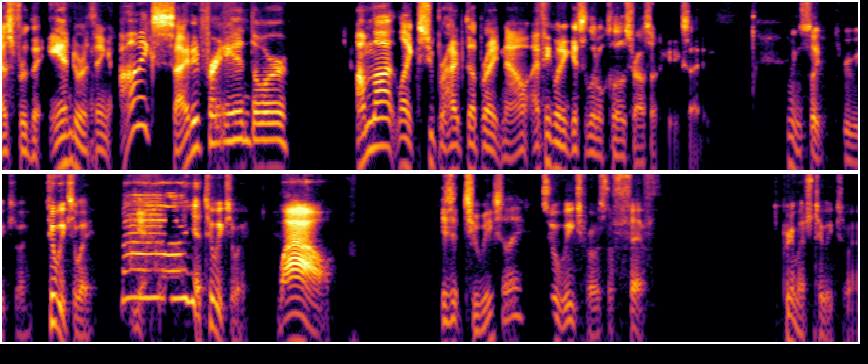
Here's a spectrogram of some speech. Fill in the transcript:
As for the Andor thing, I'm excited for Andor. I'm not like super hyped up right now. I think when it gets a little closer, I'll start to get excited. I think it's like three weeks away. Two weeks away. Yeah. Ah, yeah, two weeks away. Wow, Is it two weeks away? two weeks, bro. It's the fifth. Pretty much two weeks away.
